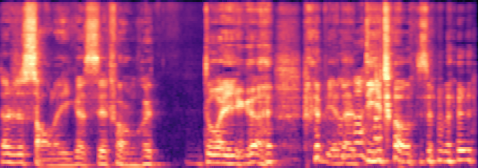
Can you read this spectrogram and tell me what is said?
但是少了一个 Citron 会多一个 别的低 冲，是不是？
